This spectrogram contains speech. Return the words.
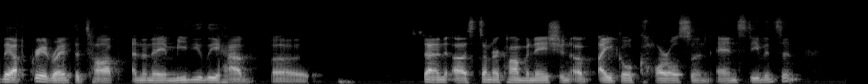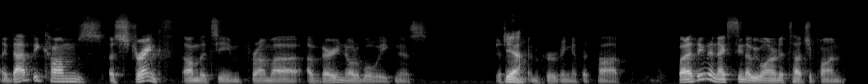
they upgrade right at the top, and then they immediately have a, a center combination of Eichel, Karlsson, and Stephenson. Like that becomes a strength on the team from a, a very notable weakness. Just Yeah. improving at the top. But I think the next thing that we wanted to touch upon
